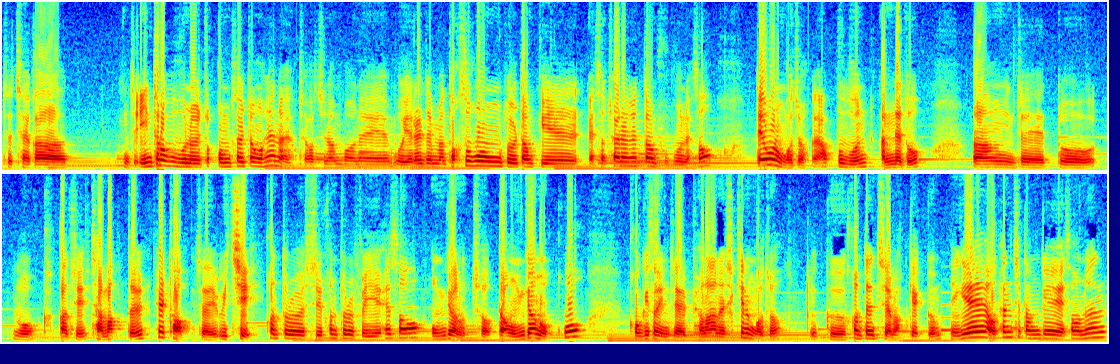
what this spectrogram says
이제 제가 이제 인트로 부분을 조금 설정을 해놔요. 제가 지난번에 뭐 예를 들면 덕수궁 돌담길에서 촬영했던 부분에서 떼오는 거죠. 앞부분 안내도랑 이제 또뭐 갖가지 자막들, 필터, 이제 위치, Control C, Control V 해서 옮겨놓죠. 일단 옮겨놓고 거기서 이제 변환을 시키는 거죠. 그 컨텐츠에 맞게끔. 이게 편집 단계에서는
